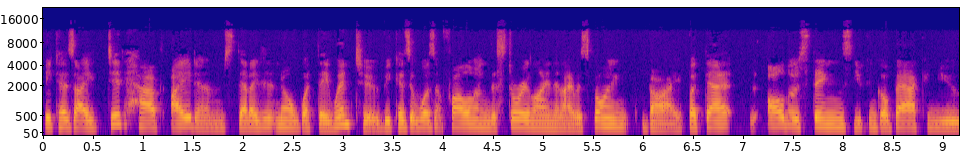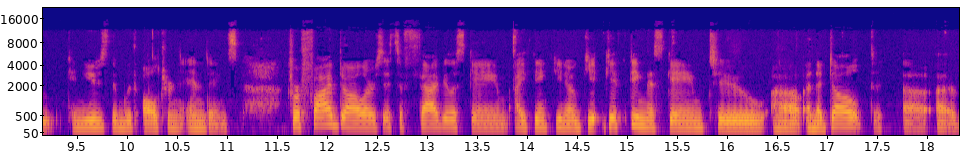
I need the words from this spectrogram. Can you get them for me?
because I did have items that I didn't know what they went to because it wasn't following the storyline that I was going by. But that all those things you can go back and you can use them with alternate endings. For five dollars it's a fabulous game. I think you know g- gifting this game to uh, an adult uh, a,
